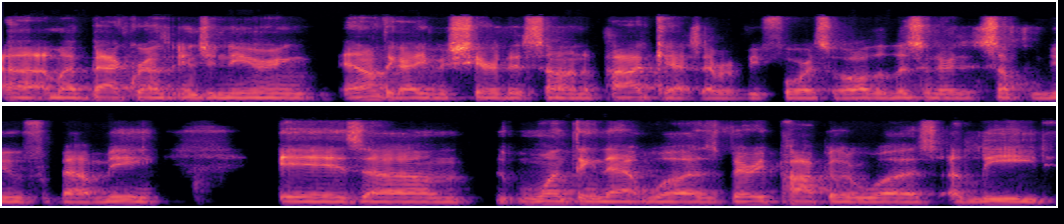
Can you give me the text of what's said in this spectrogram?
uh, my background's engineering, and I don't think I even shared this on the podcast ever before. So all the listeners, it's something new about me. Is um, one thing that was very popular was a LEED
